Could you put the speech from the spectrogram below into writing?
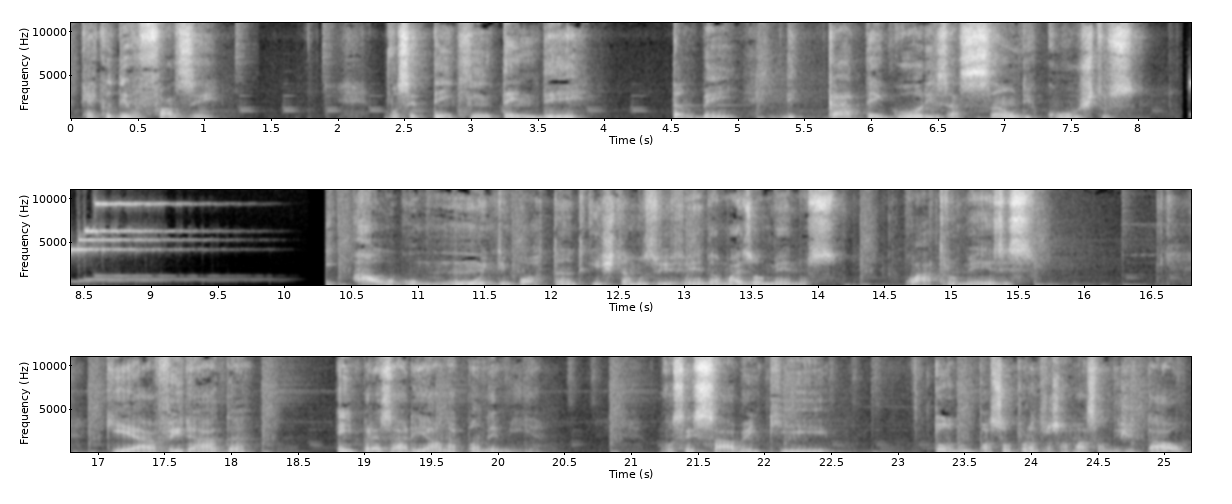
O que é que eu devo fazer? Você tem que entender também de categorização de custos. E algo muito importante que estamos vivendo há mais ou menos quatro meses que é a virada empresarial na pandemia. Vocês sabem que todo mundo passou por uma transformação digital,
